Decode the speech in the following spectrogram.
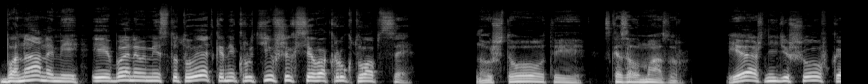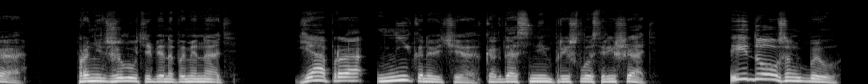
бананами и эбеновыми статуэтками, крутившихся вокруг Туапсе. — Ну что ты, — сказал Мазур, — я ж не дешевка, про Ниджилу тебе напоминать. Я про Никоновича, когда с ним пришлось решать. Ты должен был,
